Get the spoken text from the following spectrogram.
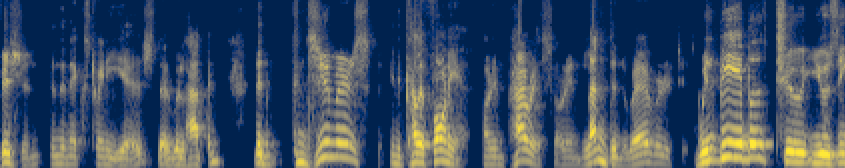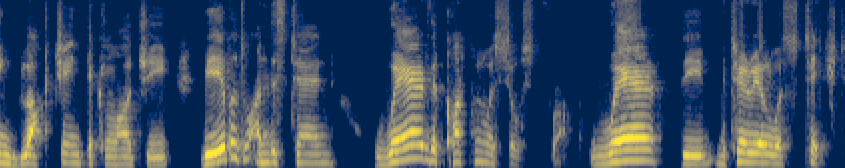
vision in the next 20 years that will happen, that consumers in California or in Paris or in London, wherever it is, will be able to, using blockchain technology, be able to understand where the cotton was sourced from, where the material was stitched.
